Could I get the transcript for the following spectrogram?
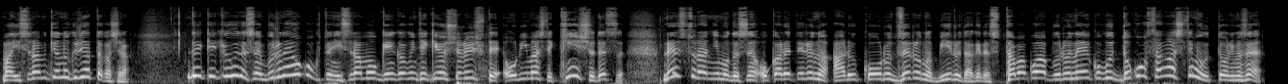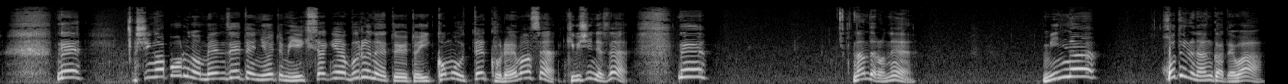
まあイスラム教の国だったかしら。で、結局ですね、ブルネイ王国ってイスラムを厳格に適用しておりまして、禁酒です。レストランにもですね、置かれているのはアルコールゼロのビールだけです。タバコはブルネイ国どこを探しても売っておりません。で、シンガポールの免税店においても行き先がブルネイというと一個も売ってくれません。厳しいんですね。で、なんだろうね。みんな、ホテルなんかでは、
